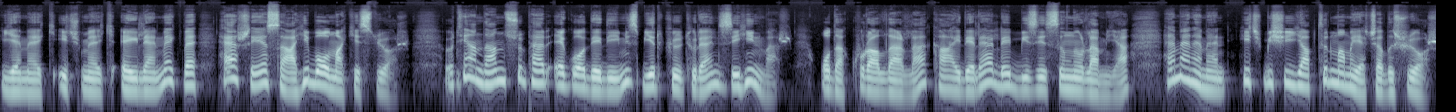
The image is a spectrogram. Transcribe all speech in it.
Yemek, içmek, eğlenmek ve her şeye sahip olmak istiyor. Öte yandan süper ego dediğimiz bir kültürel zihin var. O da kurallarla, kaidelerle bizi sınırlamaya, hemen hemen hiçbir şey yaptırmamaya çalışıyor.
